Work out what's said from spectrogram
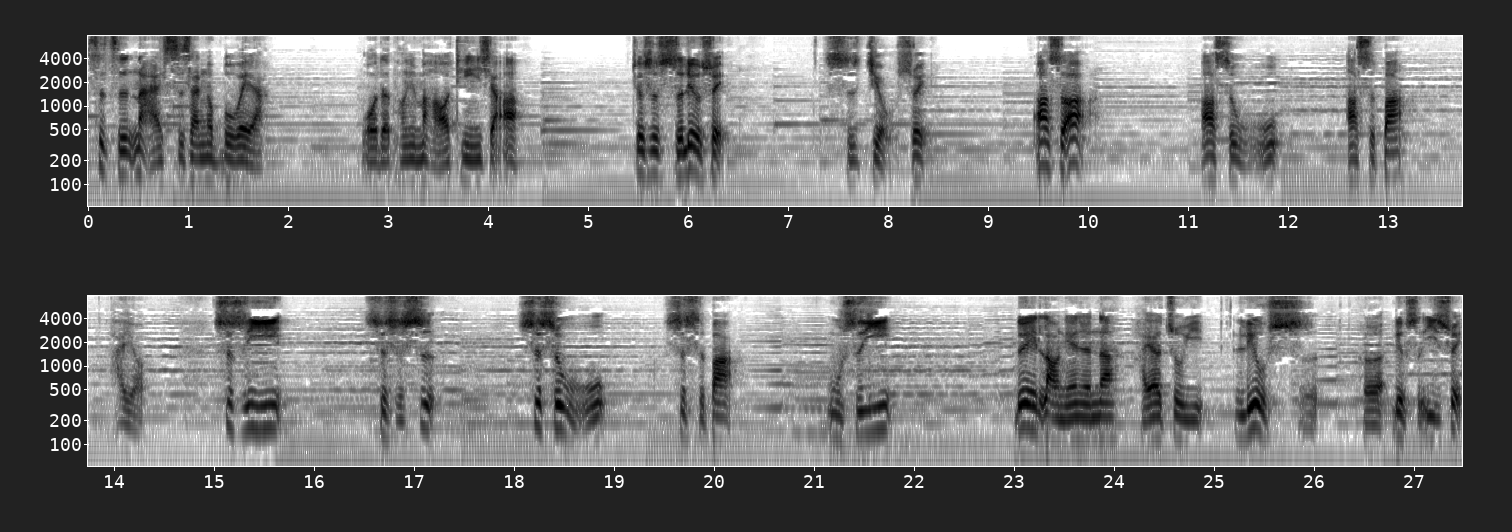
是指哪十三个部位啊？我的朋友们好好听一下啊，就是十六岁。十九岁，二十二，二十五，二十八，还有四十一，四十四，四十五，四十八，五十一。对老年人呢，还要注意六十和六十一岁。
